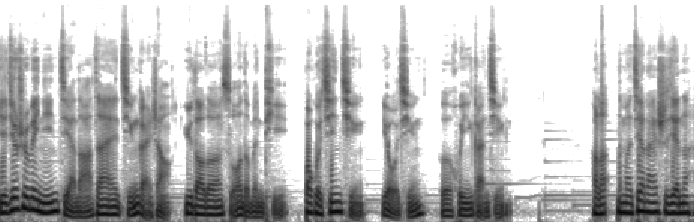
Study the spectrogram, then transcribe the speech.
也就是为您解答在情感上遇到的所有的问题，包括亲情、友情和婚姻感情。好了，那么接下来时间呢，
